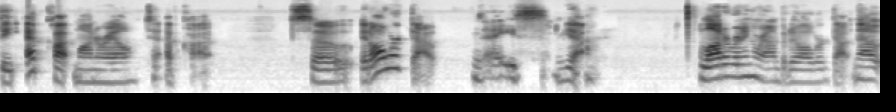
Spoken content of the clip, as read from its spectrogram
the Epcot monorail to Epcot. So it all worked out. Nice. Yeah. A lot of running around, but it all worked out. Now,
